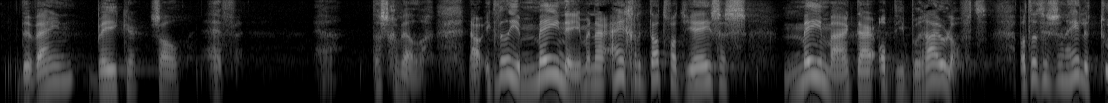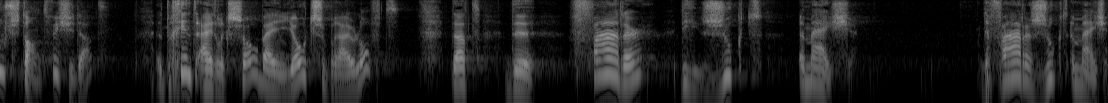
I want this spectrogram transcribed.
de wijnbeker zal heffen. Ja, dat is geweldig. Nou, ik wil je meenemen naar eigenlijk dat wat Jezus meemaakt daar op die bruiloft. Want dat is een hele toestand, wist je dat? Het begint eigenlijk zo bij een Joodse bruiloft, dat de vader die zoekt een meisje. De vader zoekt een meisje.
